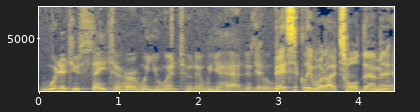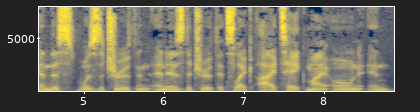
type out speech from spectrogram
What did you say to her when you went to them, when you had this Yeah, little... basically, what I told them, and- this was the truth, and, and is the truth. It's like I take my own, and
